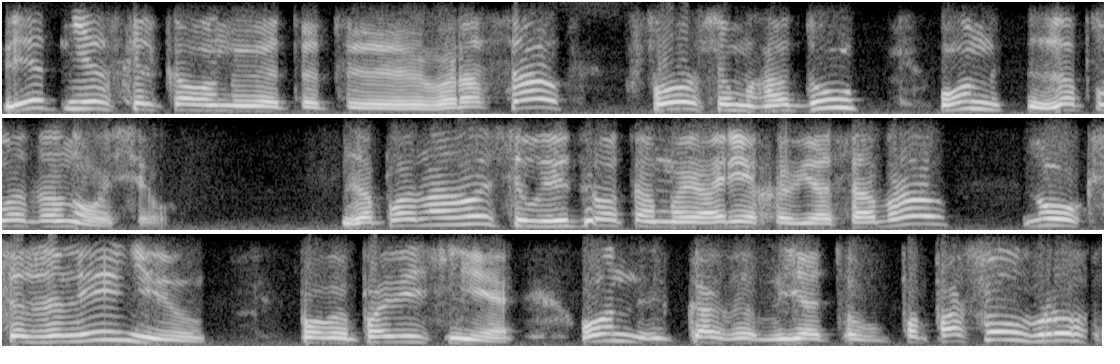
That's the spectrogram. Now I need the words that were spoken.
Лет несколько он этот э, вырастал, в прошлом году он заплодоносил заплодоносил, ведро там и орехов я собрал, но, к сожалению, по, по весне, он как я пошел в рост.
